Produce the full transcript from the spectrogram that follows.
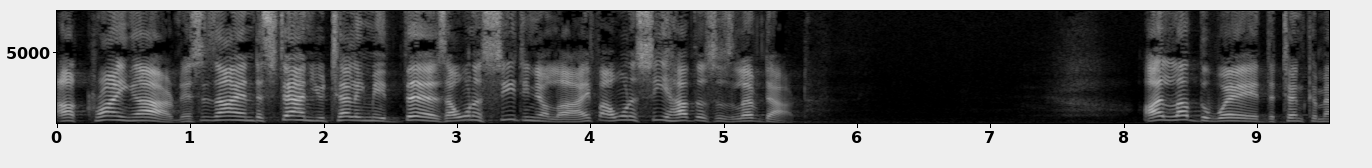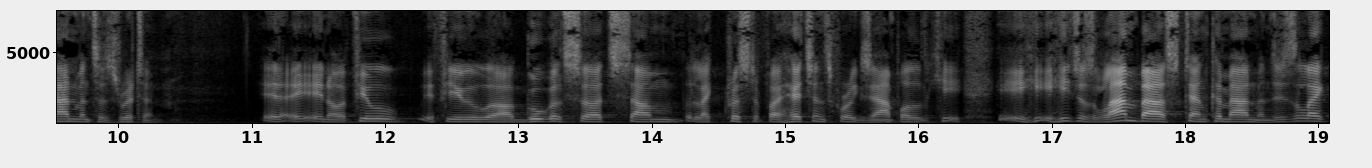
are crying out. They says, I understand you telling me this. I want to see it in your life. I want to see how this is lived out. I love the way the Ten Commandments is written. You know, if you if you uh, Google search some like Christopher Hitchens, for example, he, he he just lambasts Ten Commandments. He's like,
